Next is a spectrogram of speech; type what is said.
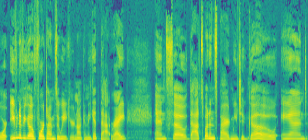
four, even if you go four times a week, you're not going to get that, right? And so that's what inspired me to go. And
